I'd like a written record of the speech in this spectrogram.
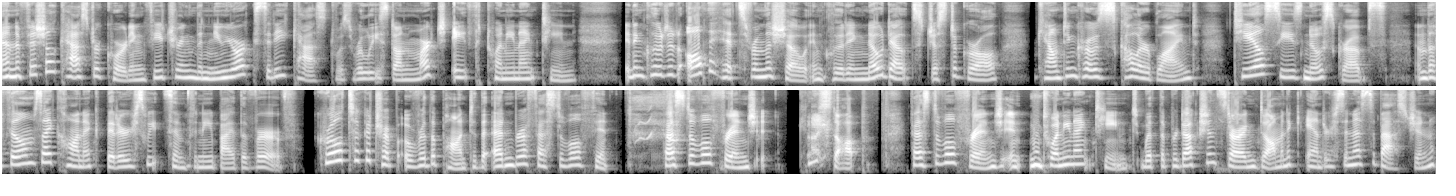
An official cast recording featuring the New York City cast was released on March 8, 2019. It included all the hits from the show, including No Doubt's Just a Girl, Counting Crows' Colorblind, TLC's No Scrubs, and the film's iconic Bittersweet Symphony by The Verve. Cruel took a trip over the pond to the Edinburgh Festival fin- Festival Fringe can you stop? Festival Fringe in 2019 with the production starring Dominic Anderson as Sebastian,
